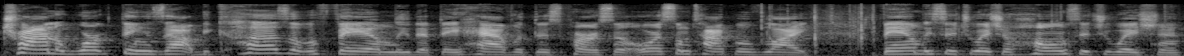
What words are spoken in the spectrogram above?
trying to work things out because of a family that they have with this person or some type of like family situation, home situation.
